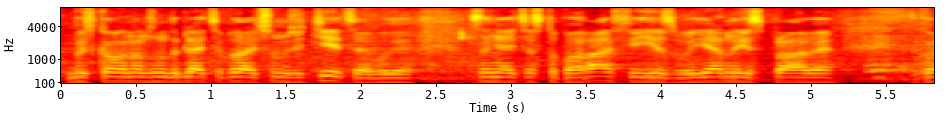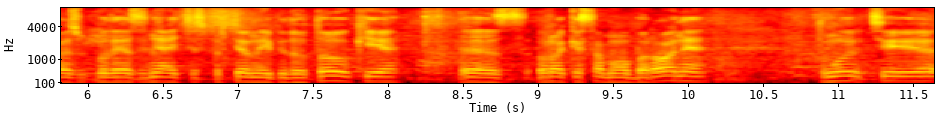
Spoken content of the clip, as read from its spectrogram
обов'язково нам знадобляться в подальшому житті. Це були заняття з топографії, з воєнної справи, також були заняття спортивної підготовки, е, уроки самооборони. Тому ці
